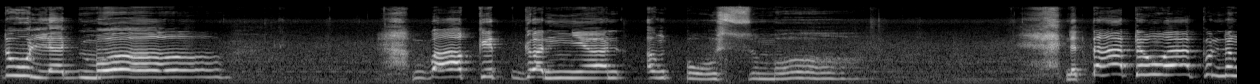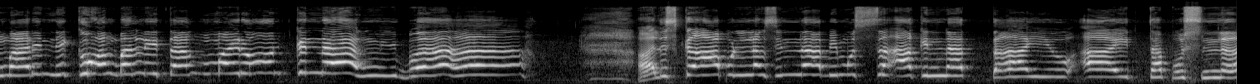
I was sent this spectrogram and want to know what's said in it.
tulad mo? Bakit ganyan ang puso mo? Natatawa ko nang marinig ko ang balitang mayroon ka ng iba. Alis kahapon lang sinabi mo sa akin na tayo ay tapos na.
